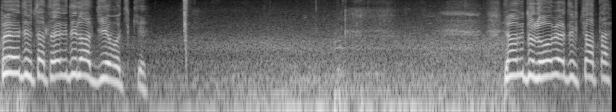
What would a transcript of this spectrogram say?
Привіт, дівчата, як діла, дівчатки? Як до лов'я, дівчата?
